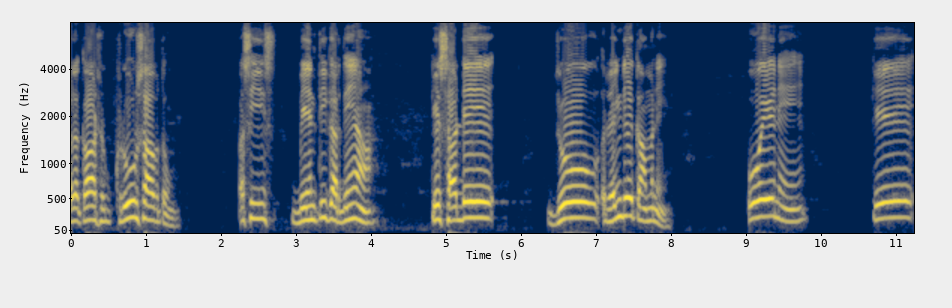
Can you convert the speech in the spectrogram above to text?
ਹਲਕਾ ਖ- ਖਡੂਰ ਸਾਹਿਬ ਤੋਂ। ਅਸੀਂ ਬੇਨਤੀ ਕਰਦੇ ਹਾਂ ਕਿ ਸਾਡੇ ਜੋ ਰਹਿੰਦੇ ਕੰਮ ਨੇ, ਉਹ ਇਹ ਨੇ ਕਿ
